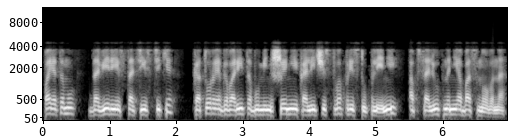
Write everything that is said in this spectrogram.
Поэтому, доверие статистике, которая говорит об уменьшении количества преступлений, абсолютно не обосновано.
